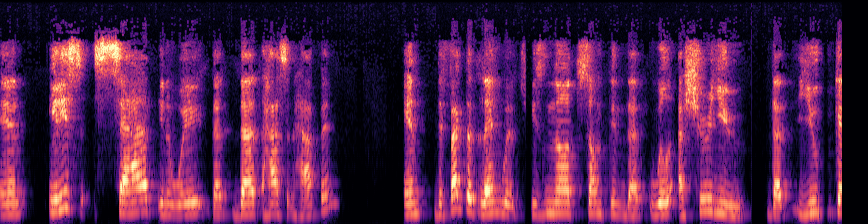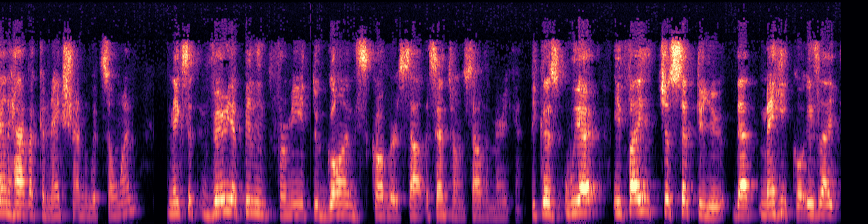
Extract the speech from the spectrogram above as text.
And it is sad in a way that that hasn't happened. And the fact that language is not something that will assure you that you can have a connection with someone makes it very appealing for me to go and discover South, Central and South America. Because we are, if I just said to you that Mexico is like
